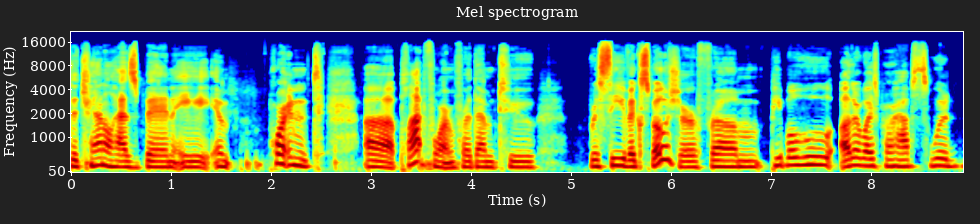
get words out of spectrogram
the channel has been a important uh, platform for them to receive exposure from people who otherwise perhaps would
